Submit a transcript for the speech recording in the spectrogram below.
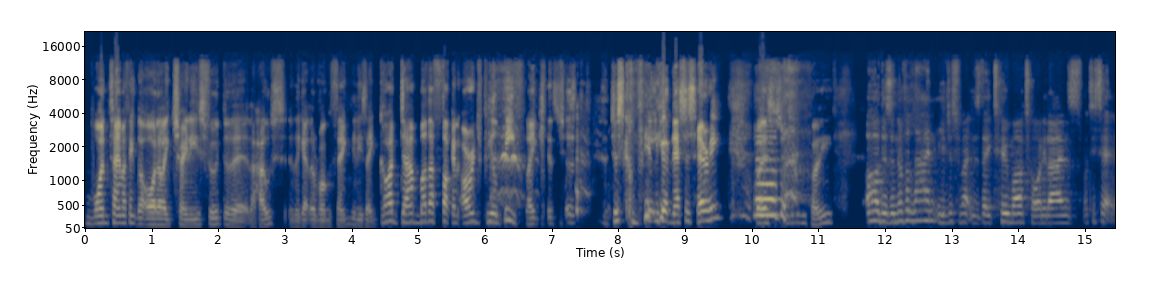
one time I think they order like Chinese food to the, the house and they get the wrong thing and he's like, goddamn motherfucking orange peel beef. Like it's just just completely unnecessary. But it's really funny. Oh, there's another line. You've just reminded. There's like two more Tony lines. What's he say?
